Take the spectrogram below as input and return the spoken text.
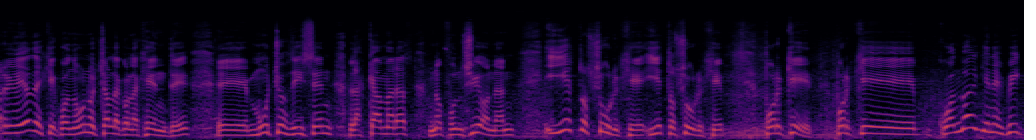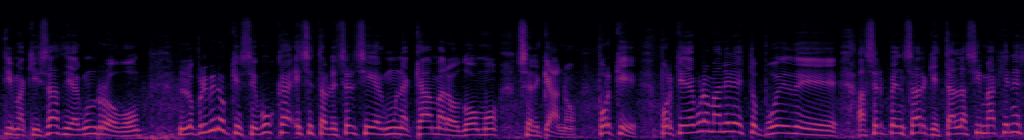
realidad es que cuando uno charla con la gente, eh, muchos dicen las cámaras no funcionan. Y esto surge, y esto surge, ¿por qué? Porque cuando alguien es víctima quizás de algún robo, lo primero que se busca es establecer si hay alguna cámara o domo cercano. ¿Por qué? Porque de alguna manera esto puede hacer pensar que están las imágenes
